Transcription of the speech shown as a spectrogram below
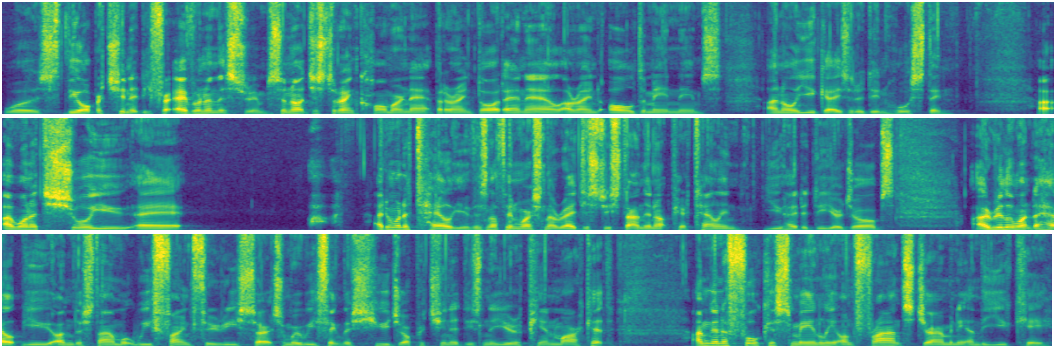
was the opportunity for everyone in this room, so not just around com and net, but around .nl, around all domain names, and all you guys that are doing hosting. I, I wanted to show you uh, I don't want to tell you. There's nothing worse than a registry standing up here telling you how to do your jobs. I really want to help you understand what we've found through research and where we think there's huge opportunities in the European market. I'm going to focus mainly on France, Germany, and the UK.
